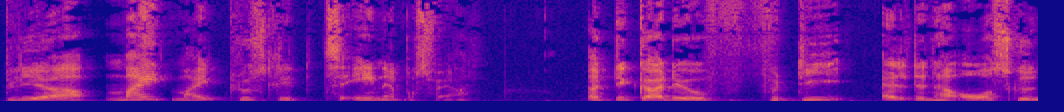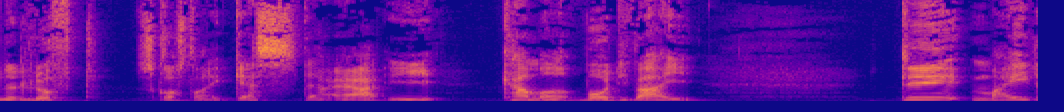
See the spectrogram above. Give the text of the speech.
bliver meget, meget pludseligt til 1 atmosfære. Og det gør det jo, fordi al den her overskydende luft, skorstræk gas, der er i kammeret, hvor de var i, det meget,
